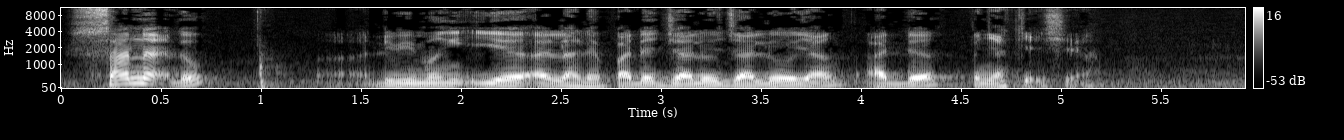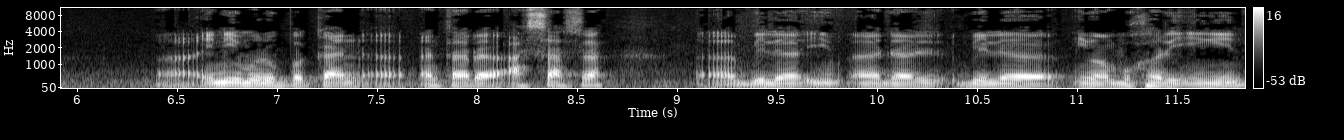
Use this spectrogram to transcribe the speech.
sanad tu uh, dibimbangi ia adalah daripada jalur-jalur yang ada penyakit syiah. Uh, ini merupakan uh, antara asas lah bila bila Imam Bukhari ingin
